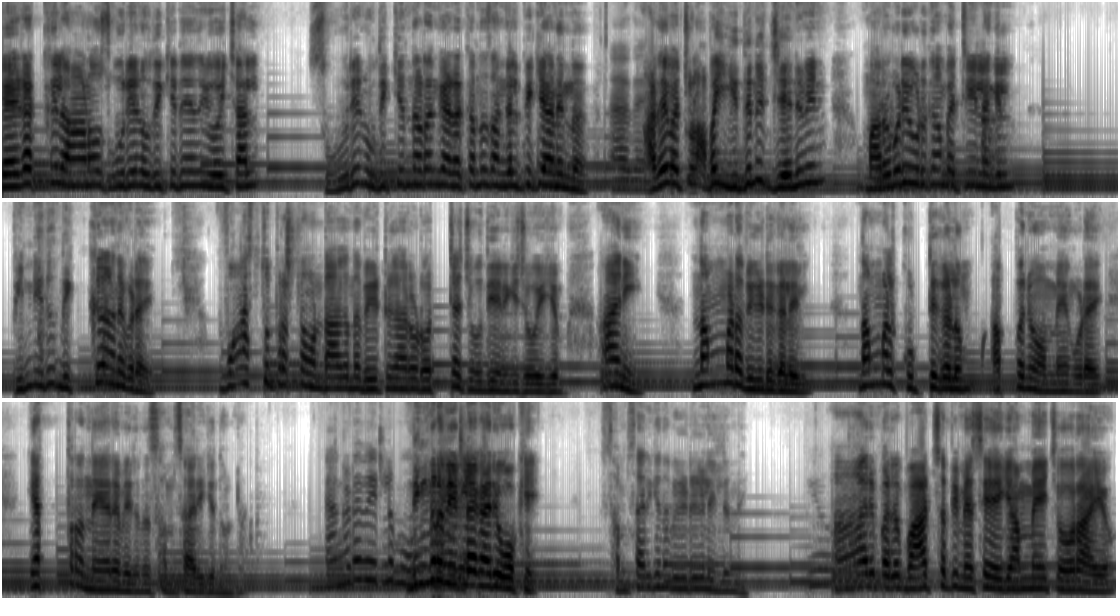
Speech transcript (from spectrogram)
കിഴക്കിലാണോ സൂര്യൻ ഉദിക്കുന്നതെന്ന് ചോദിച്ചാൽ സൂര്യൻ ഉദിക്കുന്നിടം കിഴക്കെന്ന് സങ്കല്പിക്കുകയാണ് ഇന്ന്. അതേ. പറ്റുള്ളൂ. അപ്പൊ ഇതിന് ജെനുവിൻ മറുപടി കൊടുക്കാൻ പറ്റിയില്ലെങ്കിൽ പിന്നെ ഇത് നിൽക്കുകയാണ് ഇവിടെ. വാസ്തു പ്രശ്നം ഉണ്ടാകുന്ന വീട്ടുകാരോട് ഒറ്റ ചോദ്യം എനിക്ക് ചോദിക്കും. ആനി നമ്മുടെ വീടുകളിൽ നമ്മൾ കുട്ടികളും അപ്പനും അമ്മയും കൂടെ എത്ര നേരം ഇരുന്ന് സംസാരിക്കുന്നുണ്ട്? ഞങ്ങളുടെ വീട്ടിൽ നിങ്ങളുടെ വീട്ടിലെ കാര്യം ഓക്കെ. സംസാരിക്കുന്ന വീടുകളില്ലെന്നേ. ആരും പല വാട്സപ്പിൽ മെസ്സേജ് അയക്കും അമ്മയെ ചോറായോ?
